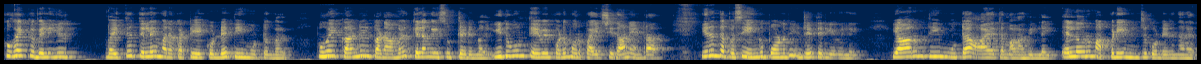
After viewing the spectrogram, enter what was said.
குகைக்கு வெளியில் வைத்து தில்லை மரக்கட்டையை கொண்டே தீ மூட்டுங்கள். புகை கண்ணில் படாமல் கிழங்கை சுட்டெடுங்கள். இதுவும் தேவைப்படும் ஒரு பயிற்சி தான் என்றார். இருந்த பசி எங்கு போனது என்றே தெரியவில்லை. யாரும் தீ மூட்ட ஆயத்தமாகவில்லை. எல்லோரும் அப்படியே நின்று கொண்டிருந்தனர்.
